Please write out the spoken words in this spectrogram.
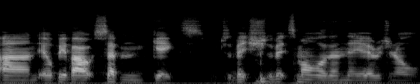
and it'll be about 7 gigs, which is a bit a bit smaller than the original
